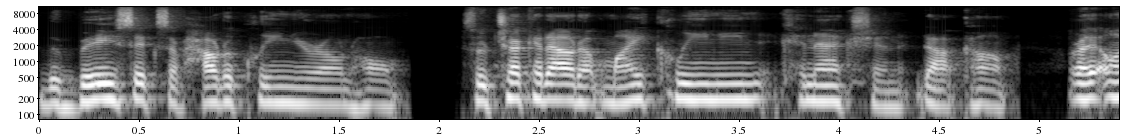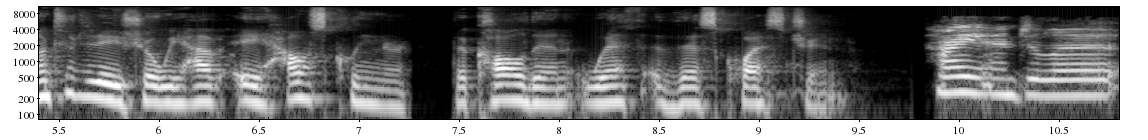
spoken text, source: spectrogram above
the basics of how to clean your own home. So check it out at mycleaningconnection.com. All right, on to today's show, we have a house cleaner that called in with this question. Hi, Angela.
